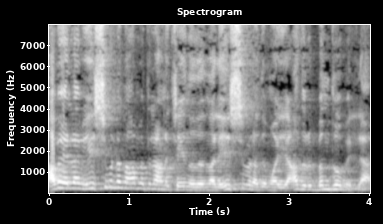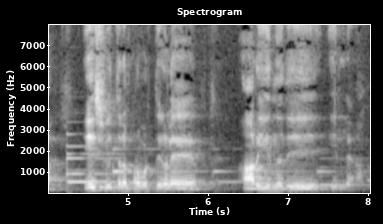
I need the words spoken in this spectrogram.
അവയെല്ലാം യേശുവിന്റെ നാമത്തിലാണ് ചെയ്യുന്നത്. എന്നാൽ യേശുവിന് അതുമായി യാതൊരു ബന്ധവുമില്ല. യേശു ഇത്തരം പ്രവൃത്തികളെ അറിയുന്നതേ ഇല്ല.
